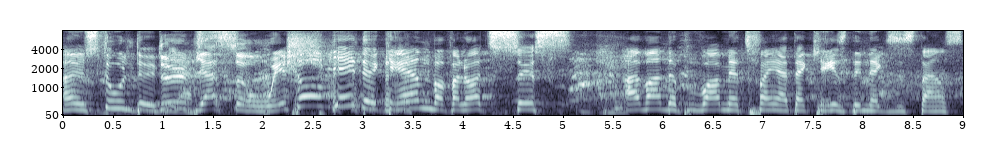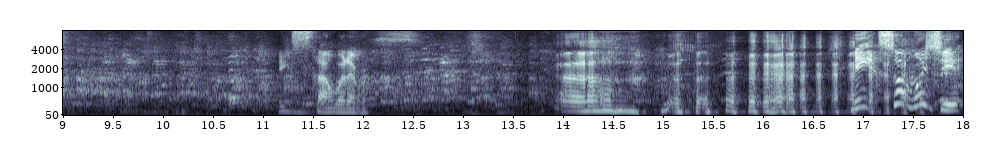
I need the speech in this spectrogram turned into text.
Un stool, 2 Deux piastres. piastres sur Wish. Combien de graines va falloir que tu suces avant de pouvoir mettre fin à ta crise d'inexistence? Existant, whatever. Mais ça, moi, j'ai.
